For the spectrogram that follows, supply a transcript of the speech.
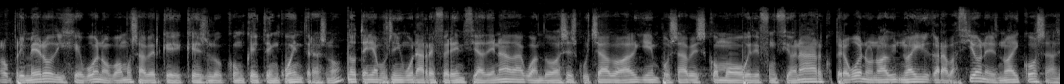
lo primero dije, bueno, vamos a ver qué, es lo con qué te encuentras, ¿no? No teníamos ninguna referencia de nada. Cuando has escuchado a alguien, pues sabes cómo puede funcionar. Pero bueno, no hay, no hay grabaciones, no hay cosas.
